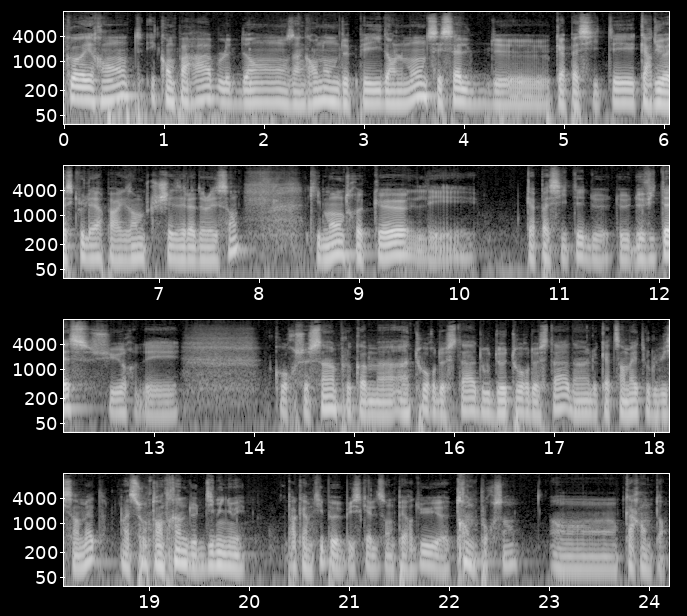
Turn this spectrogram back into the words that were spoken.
cohérente et comparable dans un grand nombre de pays dans le monde. C'est celle de capacité cardiovasculaire, par exemple, chez les adolescents, qui montre que les capacités de, de vitesse sur des courses simples comme un, tour de stade ou deux tours de stade, hein, le 400 mètres ou le 800 mètres, elles sont en train de diminuer. Pas qu'un petit peu, puisqu'elles ont perdu 30% euh, en 40 ans.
